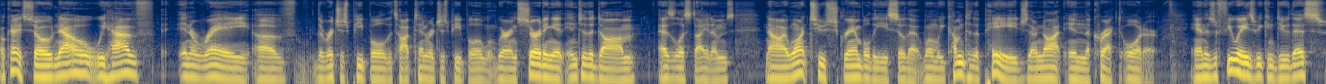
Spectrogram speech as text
Okay, so now we have an array of the richest people, the top 10 richest people. We're inserting it into the DOM as list items. Now I want to scramble these so that when we come to the page, they're not in the correct order. And there's a few ways we can do this.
